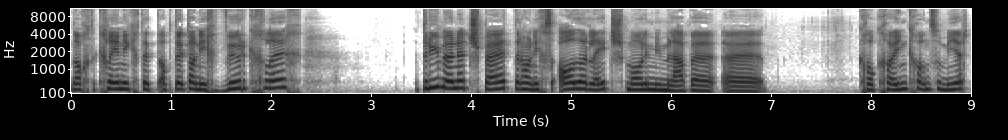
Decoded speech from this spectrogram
nach der Klinik, dort, ab dort habe ich wirklich drei Monate später habe ich das allerletzte Mal in meinem Leben äh, Kokain konsumiert.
